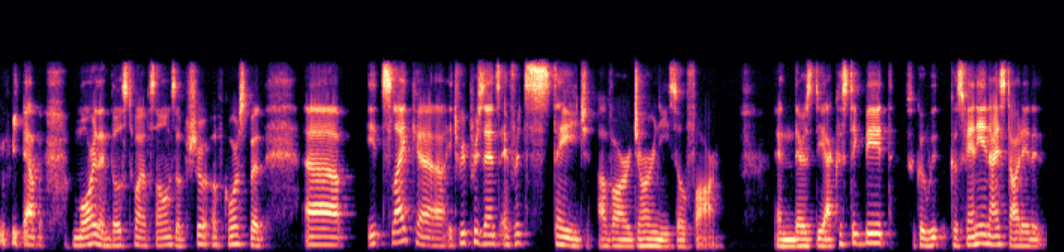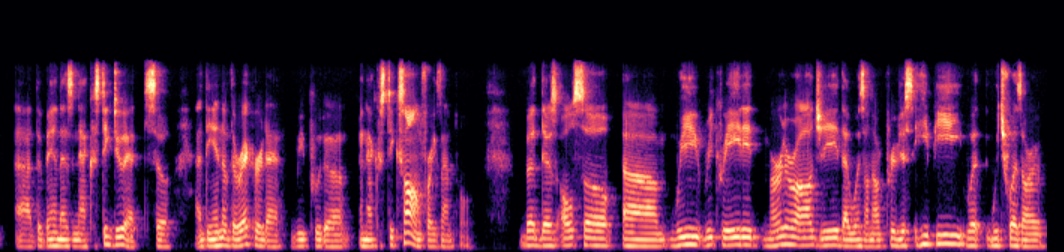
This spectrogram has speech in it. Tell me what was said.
we have more than those 12 songs of sure of course. But uh, it's like uh, it represents every stage of our journey so far and there's the acoustic bit because Fanny and I started uh, the band as an acoustic duet. So at the end of the record, uh, we put a, an acoustic song, for example. But there's also um, we recreated Murderology that was on our previous EP, which was our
